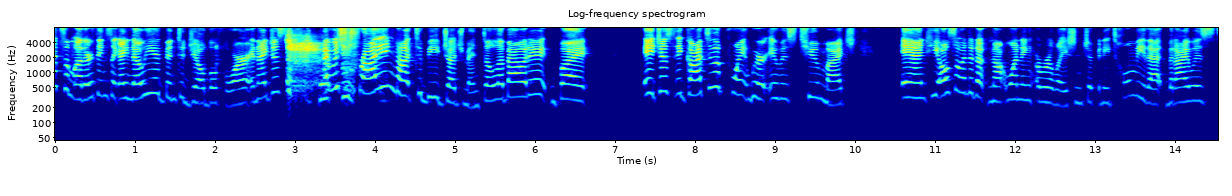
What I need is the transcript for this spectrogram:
had some other things like i know he had been to jail before and i just I was trying not to be judgmental about it, but it just it got to the point where it was too much. And he also ended up not wanting a relationship and he told me that, but I was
